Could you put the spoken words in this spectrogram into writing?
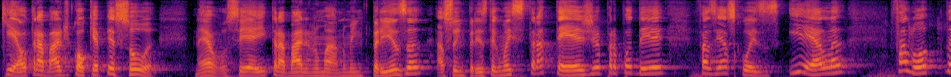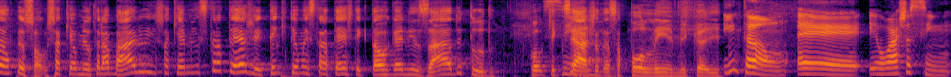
que é o trabalho de qualquer pessoa. Né? Você aí trabalha numa, numa empresa, a sua empresa tem uma estratégia para poder fazer as coisas. E ela falou: não, pessoal, isso aqui é o meu trabalho, isso aqui é a minha estratégia. E tem que ter uma estratégia, tem que estar organizado e tudo. O que, que você acha dessa polêmica aí? Então, é, eu acho assim,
